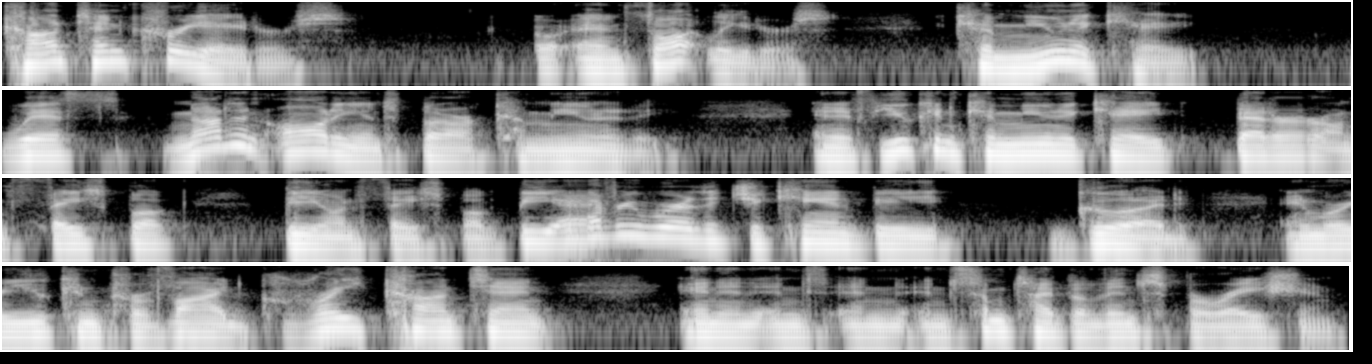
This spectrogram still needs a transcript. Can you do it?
content creators uh, and thought leaders, communicate with not an audience, but our community. And if you can communicate better on Facebook, be on Facebook. Be everywhere that you can be good and where you can provide great content and, and, and, and some type of inspiration.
